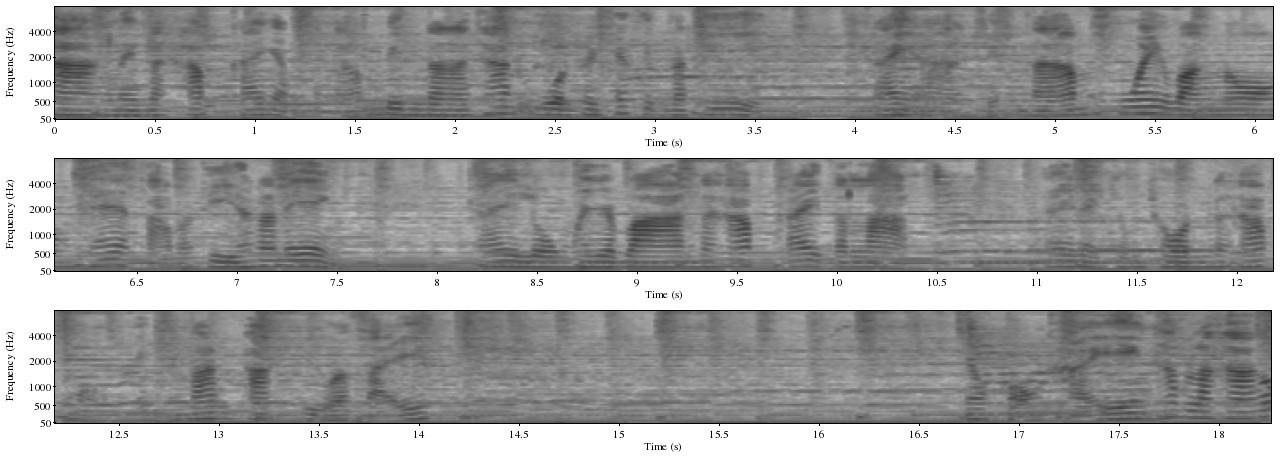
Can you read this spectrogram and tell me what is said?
ทางเลยนะครับใกล้กับสนามบินนานาชาติอุบลเพียงแค่10 นาทีใกล้อ่างเก็บน้ำห้วยวังนองแค่ 3 นาทีเท่านั้นเองใกล้โรงพยาบาลนะครับ ใกล้ตลาดใกล้แหล่งชุมชนนะครับเหมาะเป็นบ้านพักอยู่อาศัย เจ้าของขายเองครับราคาก็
